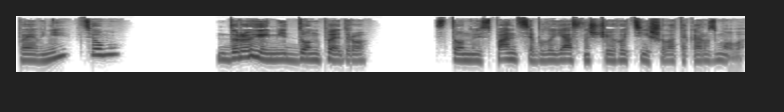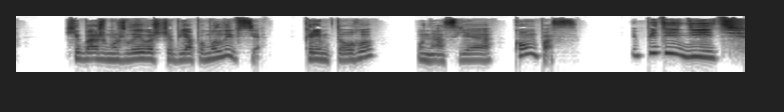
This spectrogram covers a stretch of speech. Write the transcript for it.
певні в цьому? Дорогий мій Дон Педро. З тону іспанця було ясно, що його тішила така розмова. Хіба ж можливо, щоб я помилився? Крім того, у нас є компас. Підійдіть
